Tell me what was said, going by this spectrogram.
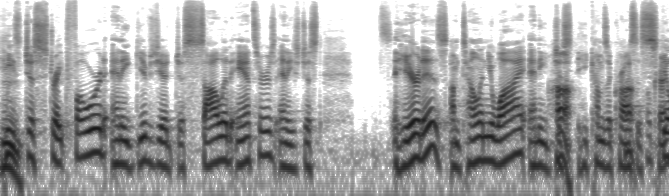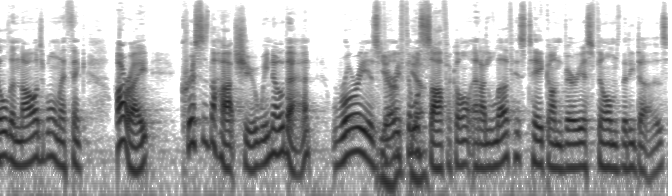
Hmm. He's hmm. just straightforward, and he gives you just solid answers, and he's just here it is. I'm telling you why, and he just he comes across as okay. skilled and knowledgeable. And I think, all right, Chris is the hot shoe. We know that. Rory is very yeah. philosophical, and I love his take on various films that he does.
